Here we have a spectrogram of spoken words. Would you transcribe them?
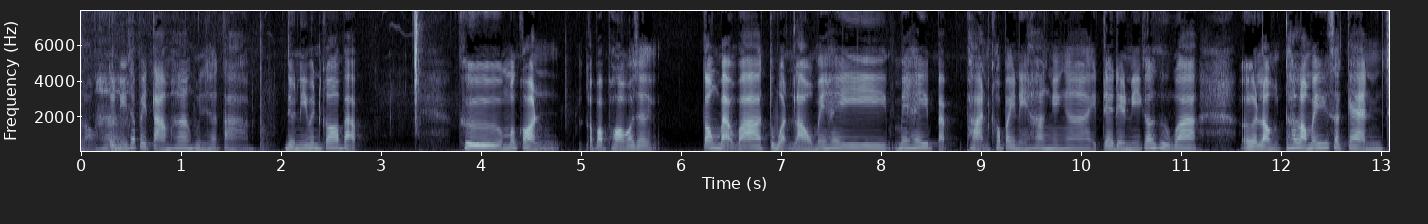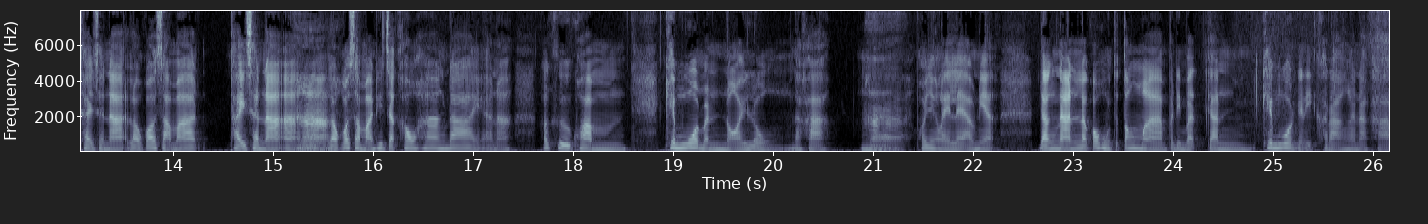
หรอกค่ะตัวนี้ถ้าไปตามห้างคุณชะตา เดี๋ยวนี้มันก็แบบ คือเมื่อก่อนรปภก็จะ ต้องแบบว่าตรวจเราไม่ให้ไม่ให้แบบผ่านเข้าไปในห้างง่าย ๆ แต่เดี๋ยวนี้ก็คือว่าเออเราถ้าเราไม่สแกนชัยชนะ เราก็สามารถไทยชนะอะนะค่ะเราก็สามารถที่จะเข้าห้างได้อะนะก็คือความเข้มงวดมันน้อยลงนะคะอืมค่ะเพราะอย่างไรแล้วเนี่ย ดังนั้นเราก็คงจะต้องมาปฏิบัติกันเข้มงวดกันอีกครั้งอะนะคะ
